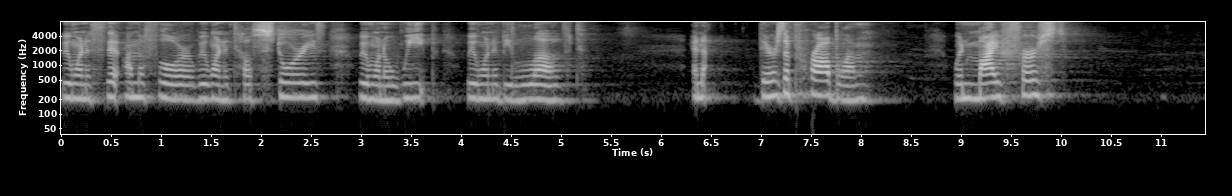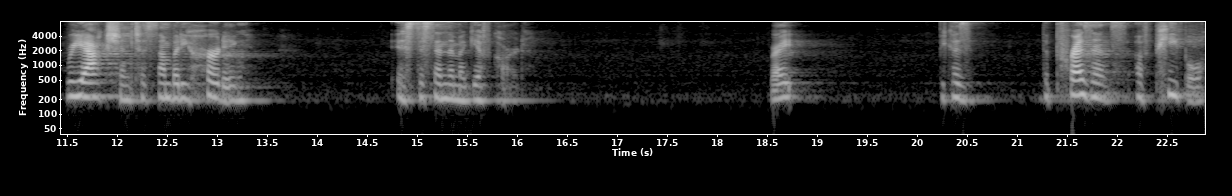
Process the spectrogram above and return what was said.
We want to sit on the floor. We want to tell stories. We want to weep. We want to be loved. And there's a problem when my first reaction to somebody hurting is to send them a gift card. Right? Because the presence of people,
